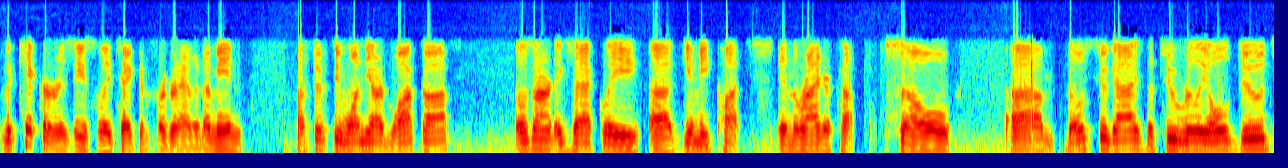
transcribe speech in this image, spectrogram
the kicker is easily taken for granted. I mean, a 51 yard walk off, those aren't exactly uh, gimme putts in the Ryder Cup. So, um, those two guys, the two really old dudes,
